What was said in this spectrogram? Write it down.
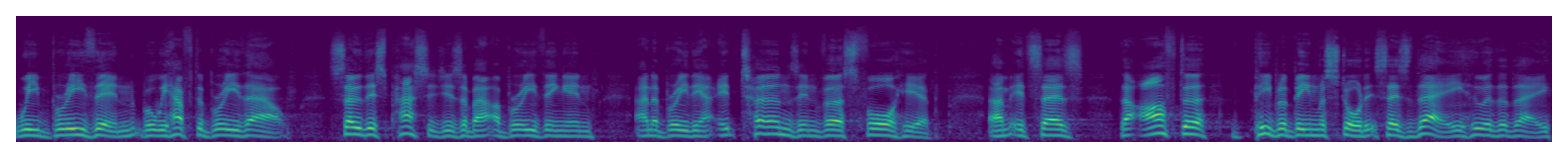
we breathe in, but we have to breathe out. So this passage is about a breathing in and a breathing out. It turns in verse 4 here. Um, it says that after people have been restored, it says they, who are the they?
